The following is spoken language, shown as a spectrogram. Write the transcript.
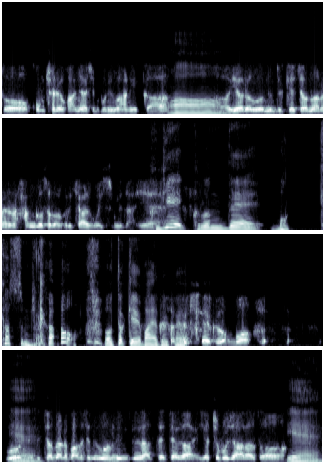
또 공천에 관여하신 분이고 하니까 아. 어, 여러 의원님들께 전화를 한 것으로 그렇게 알고 있습니다. 예. 그게 그런데 먹혔습니까? 어떻게 봐야 될까요? 글쎄, 그건 뭐 예. 전화를 받으신 의원님들한테 제가 여쭤보지 않아서 예.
